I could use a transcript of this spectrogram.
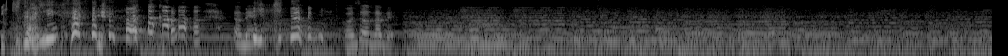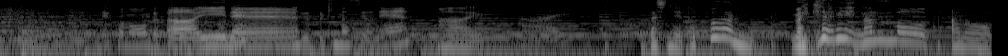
いきなり？そうねいきなり。これそうだってねこの音楽あーいいずねっときますよね。はい。はい。私ね、トップガン、まあ、いきなり何の、あの、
